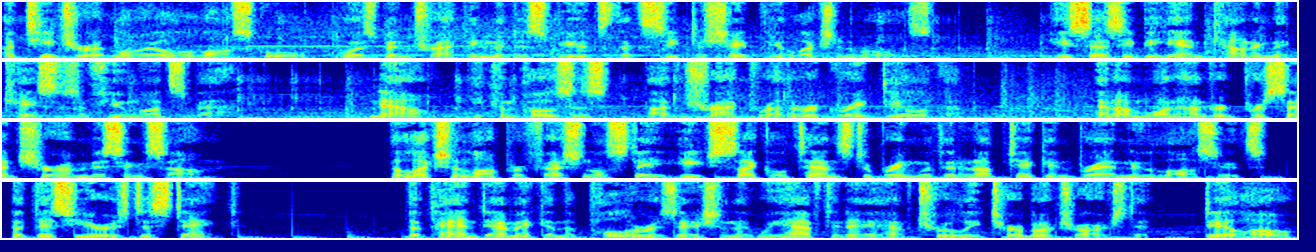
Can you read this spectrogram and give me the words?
a teacher at Loyola Law School who has been tracking the disputes that seek to shape the election rules. He says he began counting the cases a few months back. Now, he composes, I've tracked rather a great deal of them. And I'm 100% sure I'm missing some. Election law professionals state each cycle tends to bring with it an uptick in brand new lawsuits, but this year is distinct. The pandemic and the polarization that we have today have truly turbocharged it. Dale Ho,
